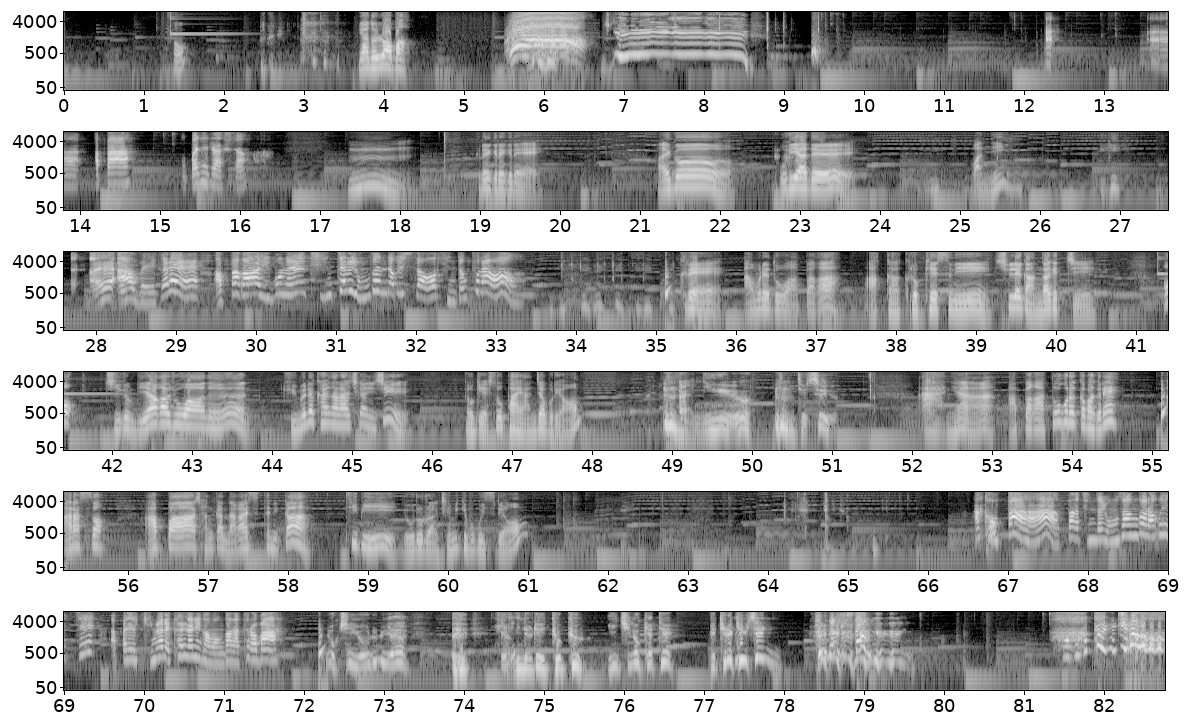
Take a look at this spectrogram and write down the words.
어? 야, 놀러 와봐. 와! 아, 아, 아빠, 오빠 데려왔어. 음, 그래, 그래, 그래. 아이고, 우리 아들 음, 왔니? 왜 그래? 아빠가 이번에 진짜로 용서한다고 했어. 긴장 풀어. 그래. 아무래도 아빠가 아까 그렇게 했으니 신뢰가 안 가겠지. 어? 지금 리아가 좋아하는 귀멸의 칼날 할 시간이지? 여기에 소파에 앉아보렴. 아니에요. 됐어요. 아니야. 아빠가 또 그럴까봐 그래? 알았어. 아빠 잠깐 나가 있을 테니까 TV 요루루랑 재밌게 보고 있으렴 아그 오빠 아빠가 진짜 용서한 거라고 했지? 아 빨리 김열의 칼날이가 뭔가나 틀어봐 역시 요루루야 가미나리 교쿠 인치노케테 에키라 길생 한나기상 아, 간지러워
